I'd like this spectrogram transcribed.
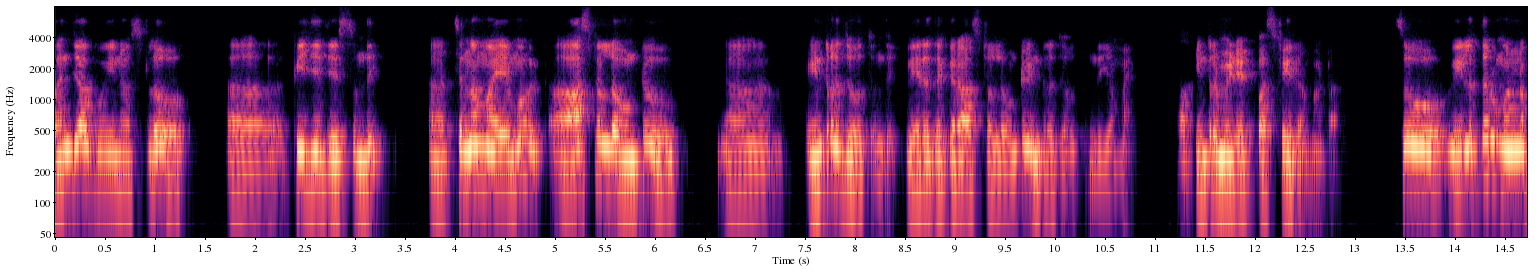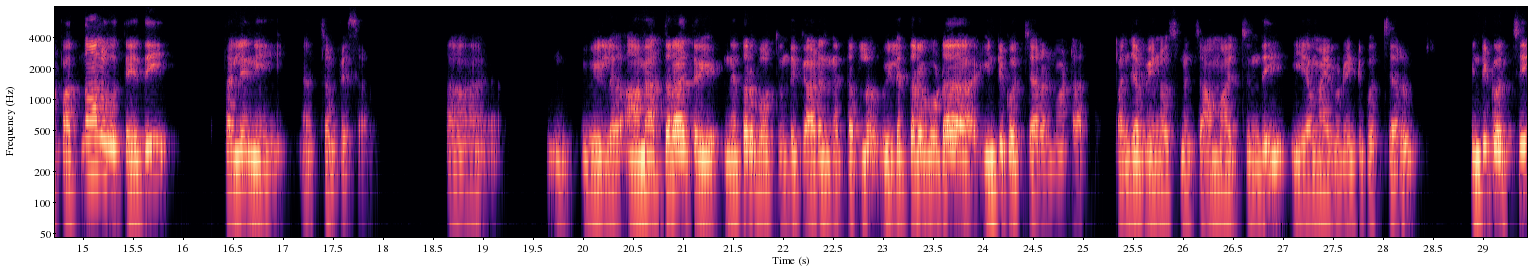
పంజాబ్ యూనివర్సిటీలో పీజీ చేస్తుంది. చిన్నమ్మాయి ఏమో హాస్టల్లో ఉంటూ ఇంటర్ చదువుతుంది. వేరే దగ్గర హాస్టల్లో ఉంటూ ఇంటర్ చదువుతుంది ఈ అమ్మాయి. ఇంటర్మీడియట్ ఫస్ట్ ఇయర్ అన్నమాట. సో వీళ్ళిద్దరూ మొన్న పద్నాలుగో తేదీ తల్లిని చంపేశారు. వీళ్ళు ఆమె అర్ధరాత్రి నిద్రపోతుంది గాఢ నిద్రలో. వీళ్ళిద్దరు కూడా ఇంటికి వచ్చారనమాట పంజాబ్ యూనివర్సిటీ నుంచి అమ్మాయి వచ్చింది. ఈ అమ్మాయి కూడా ఇంటికి వచ్చారు ఇంటికి వచ్చి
